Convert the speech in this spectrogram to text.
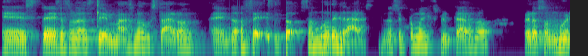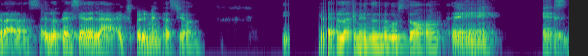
Este, esas son las que más me gustaron. Eh, no sé, esto- son muy raras. No sé cómo explicarlo, pero son muy raras. Es lo que decía de la experimentación. Pero la que menos me gustó, eh, es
